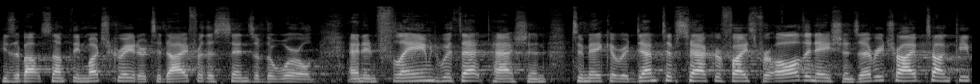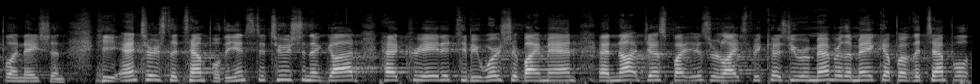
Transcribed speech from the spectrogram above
He's about something much greater to die for the sins of the world. And inflamed with that passion to make a redemptive sacrifice for all the nations, every tribe, tongue, people, and nation, he enters the temple, the institution that God had created to be worshiped by man and not just by Israelites, because you remember the makeup of the temple,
